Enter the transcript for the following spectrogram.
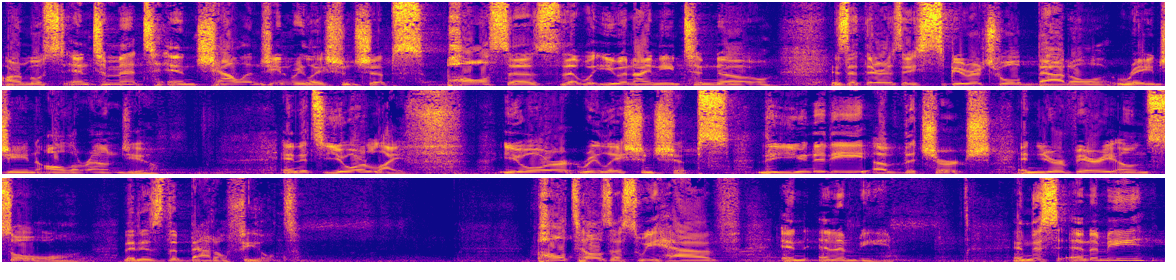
our most intimate and challenging relationships, Paul says that what you and I need to know is that there is a spiritual battle raging all around you. And it's your life, your relationships, the unity of the church, and your very own soul that is the battlefield. Paul tells us we have an enemy. And this enemy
